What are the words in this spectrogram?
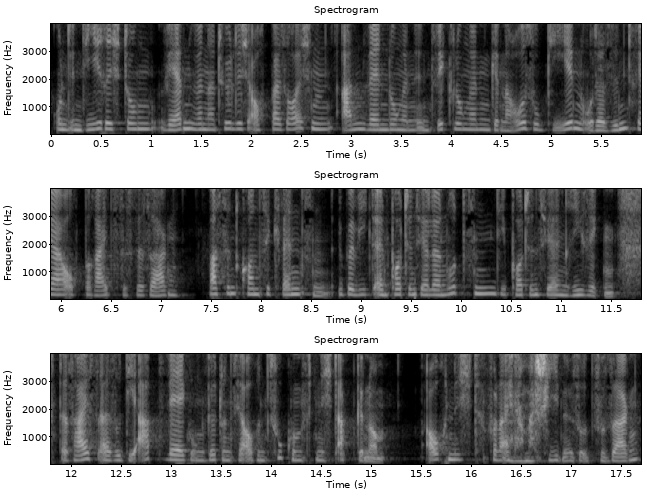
Und in die Richtung werden wir natürlich auch bei solchen Anwendungen, Entwicklungen genauso gehen oder sind wir auch bereits, dass wir sagen, was sind Konsequenzen? Überwiegt ein potenzieller Nutzen die potenziellen Risiken? Das heißt also, die Abwägung wird uns ja auch in Zukunft nicht abgenommen auch nicht von einer Maschine sozusagen.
